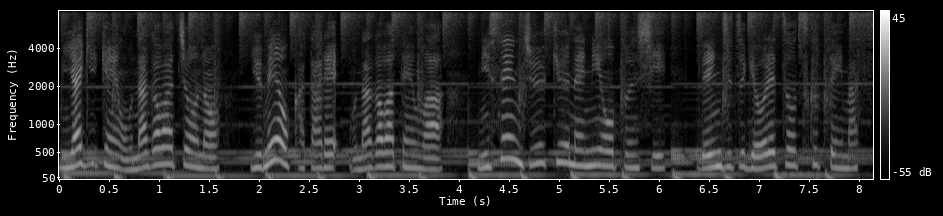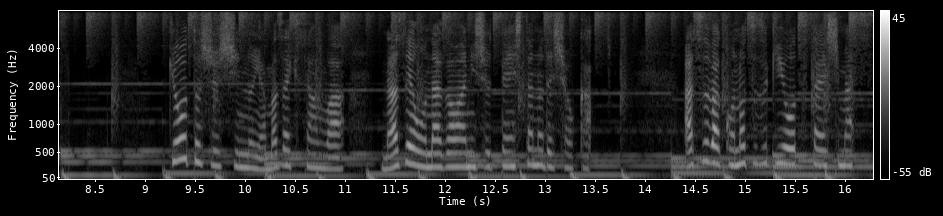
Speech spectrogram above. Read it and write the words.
宮城県女川町の夢を語れ女川店は2019年にオープンし連日行列を作っています。京都出身の山崎さんはなぜ女川に出店したのでしょうか？明日はこの続きをお伝えします。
